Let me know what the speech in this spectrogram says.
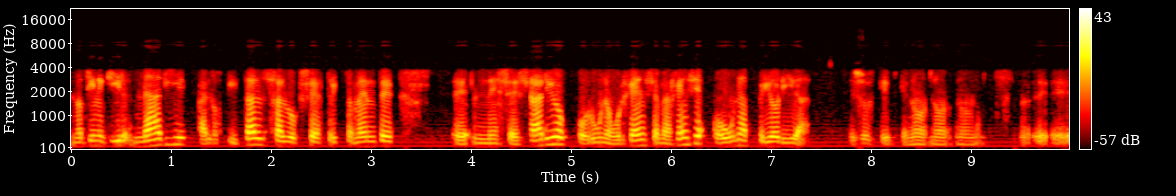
no tiene que ir nadie al hospital, salvo que sea estrictamente eh, necesario por una urgencia, emergencia o una prioridad. Eso es que, no, no, eh,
